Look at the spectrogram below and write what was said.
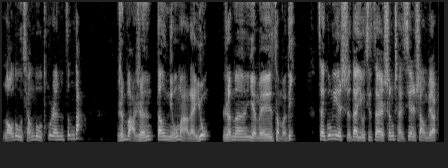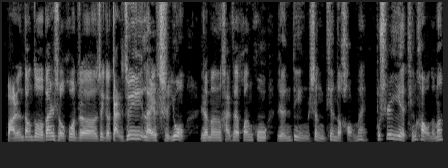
劳动强度突然增大，人把人当牛马来用，人们也没怎么地。在工业时代，尤其在生产线上边。把人当做扳手或者这个改锥来使用，人们还在欢呼“人定胜天”的豪迈，不是也挺好的吗？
